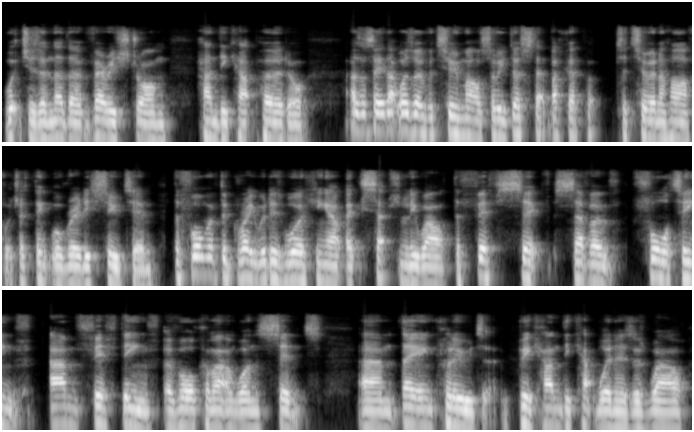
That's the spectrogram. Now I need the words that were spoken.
which is another very strong handicap hurdle. As I say, that was over two miles, so he does step back up to two and a half, which I think will really suit him. The form of the Greatwood is working out exceptionally well. The fifth, sixth, seventh, fourteenth, and fifteenth have all come out and won since. Um, they include big handicap winners as well.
